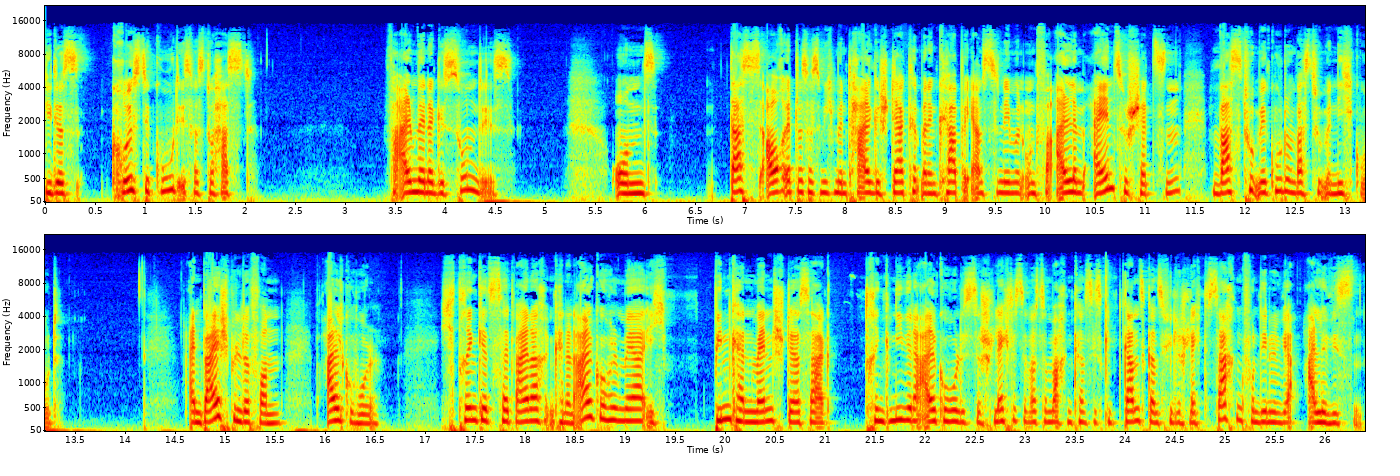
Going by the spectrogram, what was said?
die das größte Gut ist, was du hast. Vor allem, wenn er gesund ist. Und das ist auch etwas, was mich mental gestärkt hat, meinen Körper ernst zu nehmen und vor allem einzuschätzen, was tut mir gut und was tut mir nicht gut. Ein Beispiel davon, Alkohol. Ich trinke jetzt seit Weihnachten keinen Alkohol mehr. Ich bin kein Mensch, der sagt, trink nie wieder Alkohol, das ist das Schlechteste, was du machen kannst. Es gibt ganz, ganz viele schlechte Sachen, von denen wir alle wissen.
